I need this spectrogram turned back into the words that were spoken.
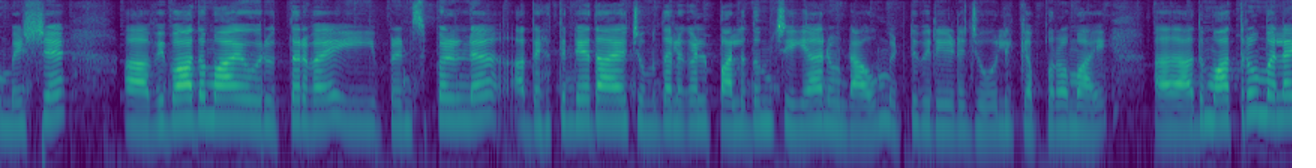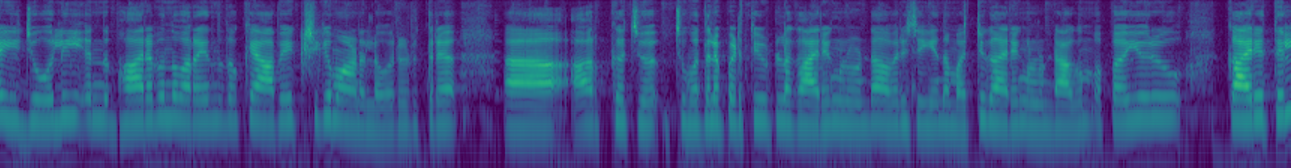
ഉമേഷ് വിവാദമായ ഒരു ഉത്തരവ് ഈ പ്രിൻസിപ്പലിന് അദ്ദേഹത്തിന്റെതായ ചുമതലകൾ പലതും ചെയ്യാനുണ്ടാവും. എട്ട് ജോലിക്കപ്പുറമായി. അതുമാത്രവുമല്ല അത് മാത്രവുമല്ല ഈ ജോലി എന്ന് ഭാരം എന്ന് പറയുന്നതൊക്കെ ആപേക്ഷികമാണല്ലോ. ഓരോരുത്തർ ആർക്ക് ചുമതലപ്പെടുത്തിയിട്ടുള്ള കാര്യങ്ങളുണ്ട് അവർ ചെയ്യുന്ന മറ്റു കാര്യങ്ങളുണ്ടാകും. അപ്പോൾ ഈ ഒരു കാര്യത്തിൽ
